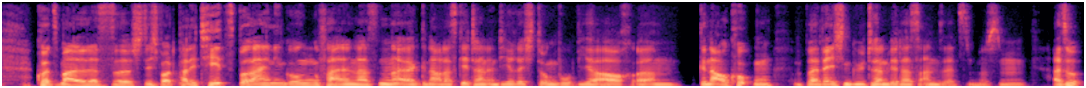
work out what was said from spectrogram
kurz mal das äh, Stichwort Qualitätsbereinigung fallen lassen. Äh, genau, das geht dann in die Richtung, wo wir auch ähm, genau gucken, bei welchen Gütern wir das ansetzen müssen. Also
